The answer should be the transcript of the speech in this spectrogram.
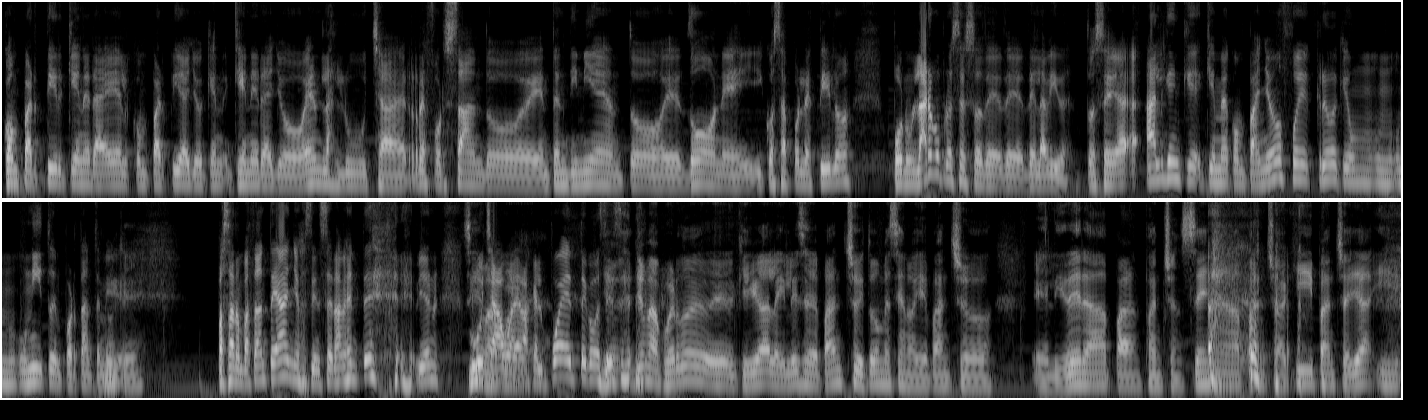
compartir quién era él, compartía yo quién, quién era yo en las luchas, reforzando eh, entendimientos, eh, dones y, cosas por el estilo, por un largo proceso de, de, la vida. Entonces, alguien que, que, me acompañó fue, creo que, un, un, hito importante en mi vida. Pasaron bastantes años, sinceramente. Bien, mucha agua debajo del puente, como se dice. Yo me acuerdo de que iba a la iglesia de Pancho y todos me decían, oye, Pancho eh, lidera, Pancho enseña, Pancho aquí, Pancho allá. Y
